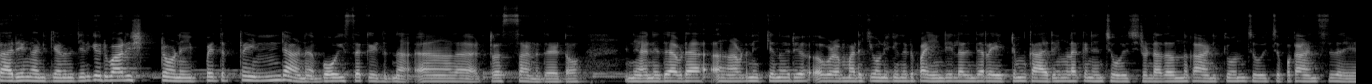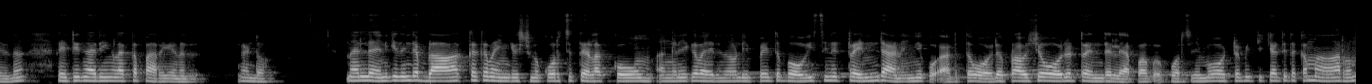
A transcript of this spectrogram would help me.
കാര്യം കാണിക്കുകയാണെന്ന് വെച്ചാൽ എനിക്ക് ഒരുപാട് ഇഷ്ടമാണ്. ഇപ്പോഴത്തെ ട്രെൻഡാണ്. ബോയ്സൊക്കെ ഇടുന്ന ഡ്രസ്സാണിത് കേട്ടോ. ഞാനിത് അവിടെ അവിടെ നിൽക്കുന്ന ഒരു മടക്കി കൊണ്ടിരിക്കുന്ന ഒരു പൈന്റിൽ അതിന്റെ റേറ്റും കാര്യങ്ങളൊക്കെ ഞാൻ ചോദിച്ചിട്ടുണ്ട്. അതൊന്ന് കാണിക്കുമോ എന്ന് ചോദിച്ചപ്പോൾ കാണിച്ചു തരികയാണ് റേറ്റും കാര്യങ്ങളൊക്കെ പറയണത്. കണ്ടോ? നല്ല എനിക്കിതിന്റെ ബ്ലാക്കൊക്കെ ഭയങ്കര ഇഷ്ടമാണ് കുറച്ച് തിളക്കവും അങ്ങനെയൊക്കെ വരുന്നതുകൊണ്ട് ഇപ്പോഴത്തെ ബോയ്സിന് ട്രെൻഡാണ്. ഇനി അടുത്ത ഓരോ പ്രാവശ്യം ഓരോ ട്രെൻഡല്ലേ? അപ്പോൾ കുറച്ച് കഴിയുമ്പോൾ ഓട്ടോമാറ്റിക്കായിട്ട് ഇതൊക്കെ മാറും.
